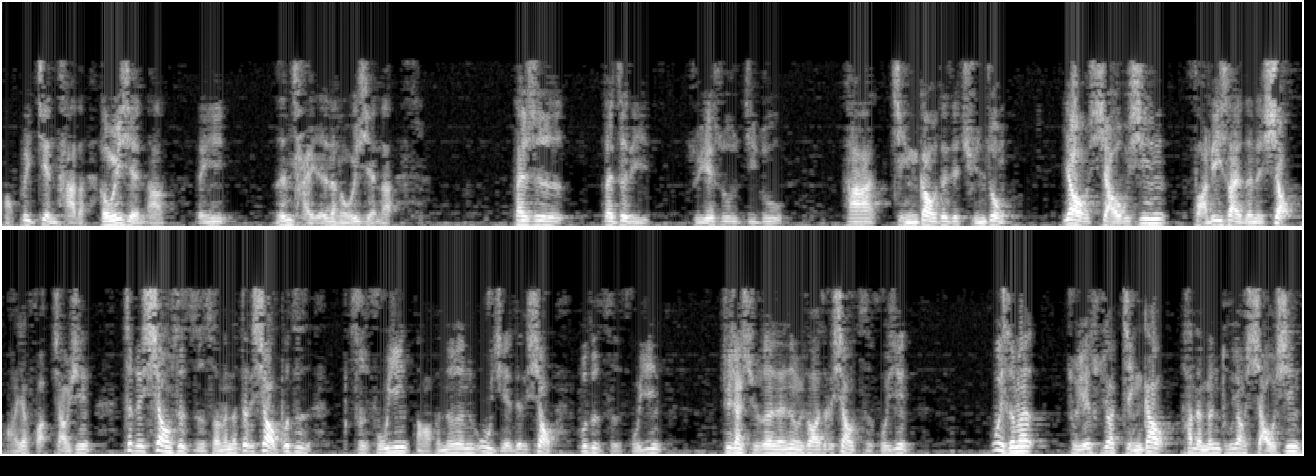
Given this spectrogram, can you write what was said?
啊，被践踏的很危险啊，等于人踩人很危险的。但是在这里，主耶稣基督他警告这些群众要小心法利赛人的笑啊，要法小心。这个笑是指什么呢？这个笑不是。指福音啊，很多人误解这个笑不是指福音，就像许多人认为说这个孝指福音。为什么主耶稣要警告他的门徒要小心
